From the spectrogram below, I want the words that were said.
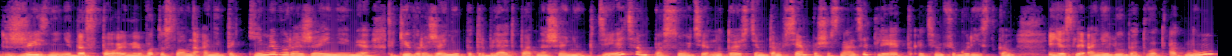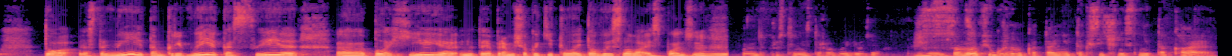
жизни недостойны. Вот, условно, они такими выражениями, такие выражения употребляют по отношению к детям, по сути. Ну, то есть им там всем по 16 лет, этим фигуристкам. И если они любят вот одну, то остальные там кривые, косые, э, плохие. Ну, это я прям еще какие-то лайтовые слова использую. Это просто нездоровые люди. В самом фигурном катании токсичность не такая.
